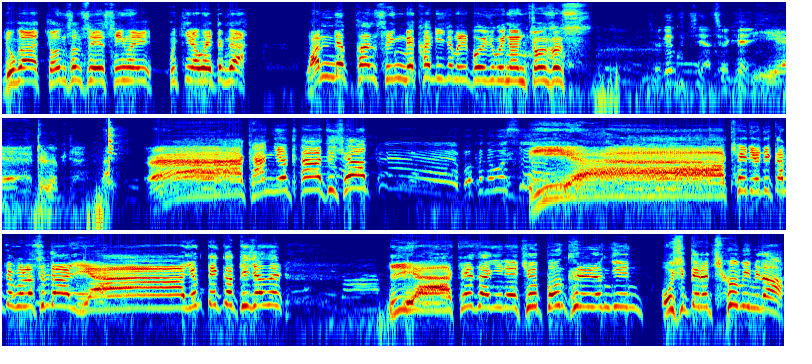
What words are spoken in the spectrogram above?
누가 존 선수의 스윙을 붙이라고 했던가? 완벽한 스윙 메커니즘을 보여주고 있는 존 선수. 저게 구찌야 저게. 예, 들어갑니다. 아, 강력한! 벙커 넘었어. 이야, 캐리어니 깜짝 놀랐습니다. 이야, 역대급 티샷을, 이야, 개장이네 저 벙크를 넘긴 50대는 처음입니다.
